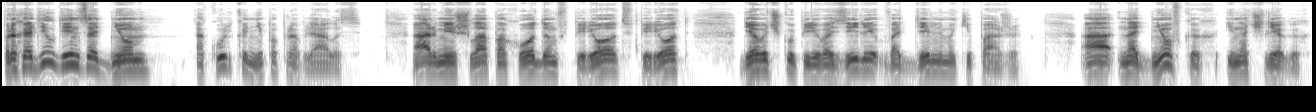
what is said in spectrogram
Проходил день за днем, а кулька не поправлялась. Армия шла походом вперед, вперед, девочку перевозили в отдельном экипаже а на дневках и ночлегах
